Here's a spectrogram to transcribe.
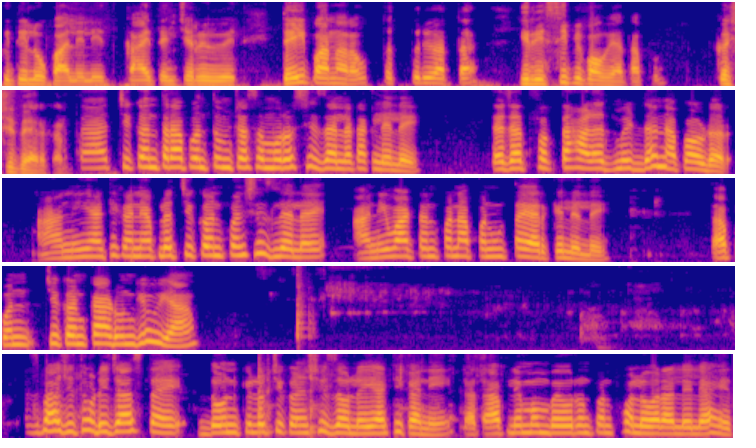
किती लोक आलेले आहेत काय त्यांचे रिव्ह्यू आहेत तेही पाहणार आहोत. तत्पूर्वी आता ही रेसिपी पाहूयात आपण कशी तयार करतात. चिकन तर आपण तुमच्यासमोर शिजायला टाकलेलं आहे. त्याच्यात फक्त हळद मीठ धना पावडर आणि या ठिकाणी आपलं चिकन पण शिजलेलं आहे आणि वाटण पण आपण तयार केलेलं आहे. तर आपण चिकन काढून घेऊया. भाजी थोडी जास्त आहे. दोन किलो चिकन शिजवलं या ठिकाणी. आता आपले मुंबईवरून पण फॉलोअर आलेले आहेत.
